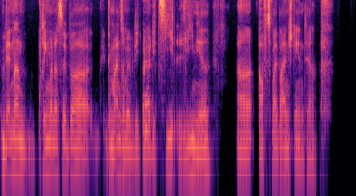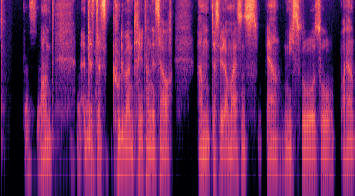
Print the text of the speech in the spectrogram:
Wenn, dann bringen wir das über, gemeinsam über die, Ja. über die Ziellinie, äh, auf zwei Beinen stehend, ja. Das, äh, Und das, das Coole beim Triathlon ist ja auch, ähm, das wird auch meistens, ja, nicht so, so, oder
